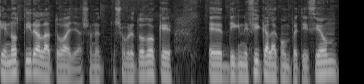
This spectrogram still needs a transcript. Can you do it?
que no tira la toalla, sobre todo que eh, dignifica la competición,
